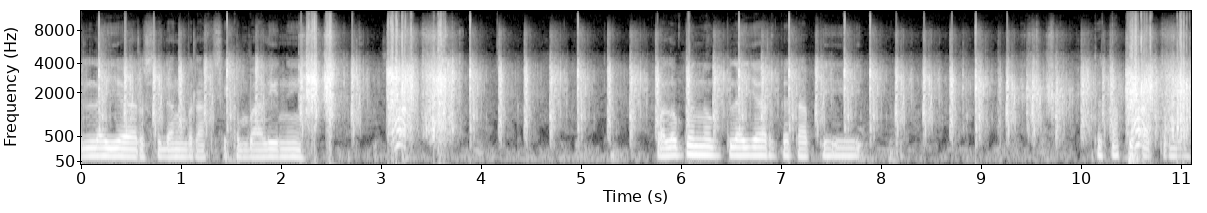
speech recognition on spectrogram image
player sedang beraksi kembali nih. Walaupun noob player tetapi tetapi tak pernah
